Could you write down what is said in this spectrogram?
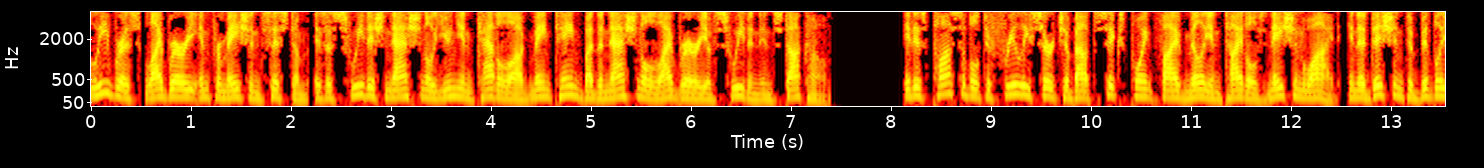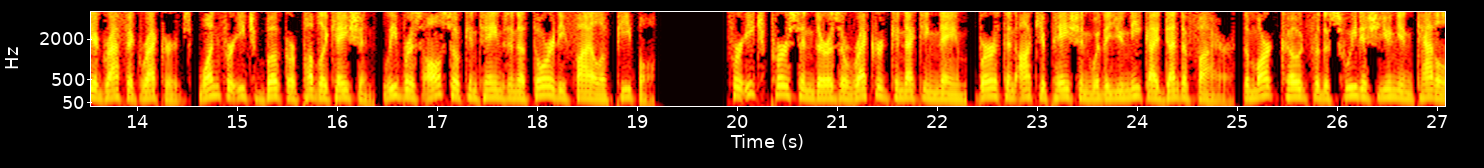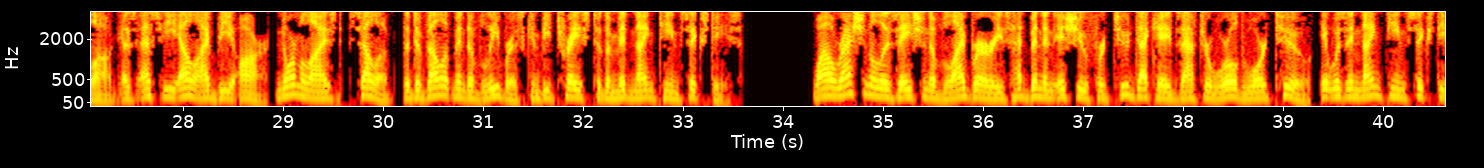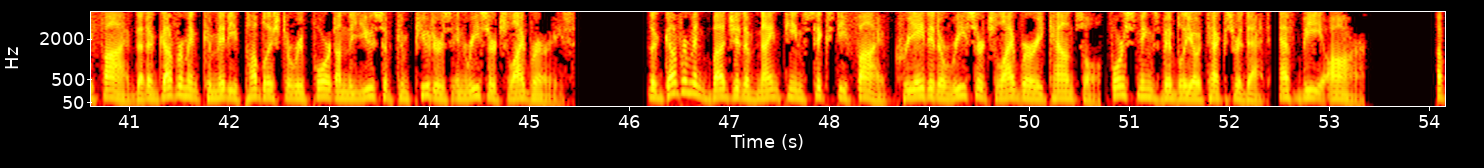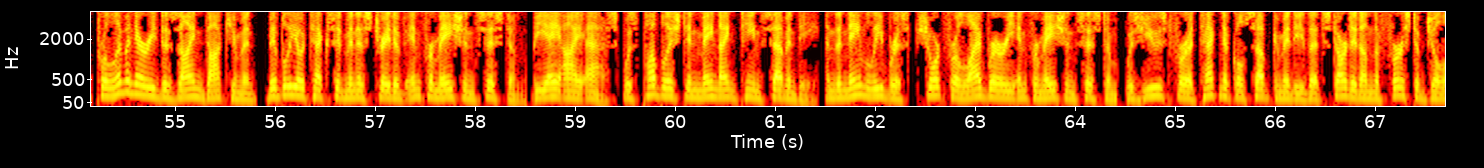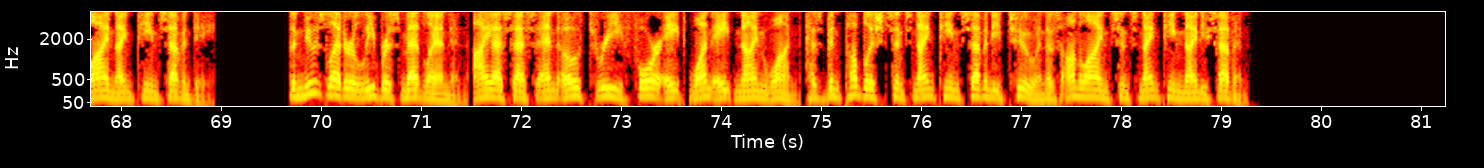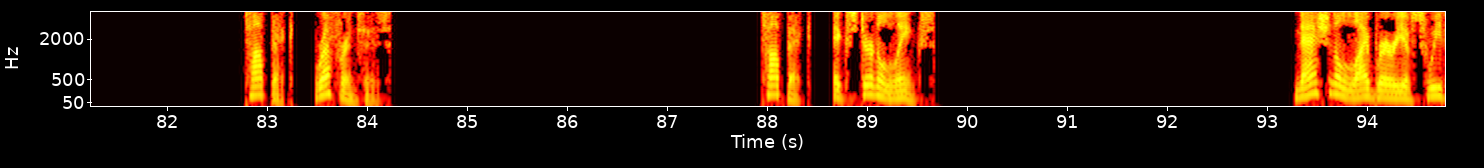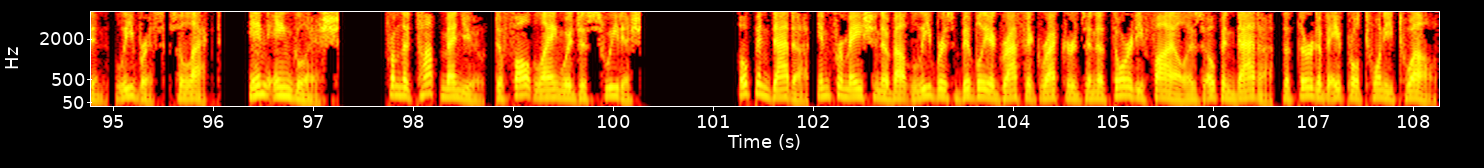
Libris Library Information System is a Swedish National Union catalogue maintained by the National Library of Sweden in Stockholm. It is possible to freely search about 6.5 million titles nationwide, in addition to bibliographic records, one for each book or publication. Libris also contains an authority file of people. For each person there is a record connecting name, birth and occupation with a unique identifier. The MARC code for the Swedish Union Catalogue is SELIBR, normalized, CELIB. The development of Libris can be traced to the mid-1960s. While rationalization of libraries had been an issue for two decades after World War II, it was in 1965 that a government committee published a report on the use of computers in research libraries. The government budget of 1965 created a research library council Forskningsbiblioteksrådet, FBR. A preliminary design document, Biblioteksadministrative Information System was published in May 1970, and the name Libris, short for Library Information System, was used for a technical subcommittee that started on 1 July 1970. The newsletter Libris Meddelanden ISSN 0348-1891 has been published since 1972 and is online since 1997. Topic: References. Topic: External links. National Library of Sweden, Libris select in English from the top menu, default language is Swedish. Open Data – Information about Libris bibliographic records and authority file is Open Data, 3 April 2012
